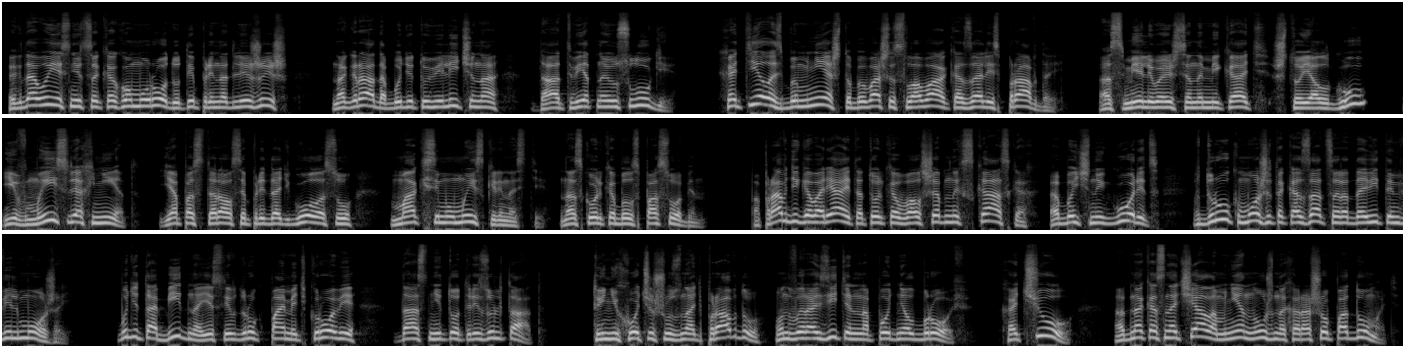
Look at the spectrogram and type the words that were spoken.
Когда выяснится, к какому роду ты принадлежишь, награда будет увеличена до ответной услуги. Хотелось бы мне, чтобы ваши слова оказались правдой. Осмеливаешься намекать, что я лгу? И в мыслях нет. Я постарался придать голосу максимум искренности, насколько был способен. По правде говоря, это только в волшебных сказках. Обычный горец вдруг может оказаться родовитым вельможей. Будет обидно, если вдруг память крови даст не тот результат. «Ты не хочешь узнать правду?» Он выразительно поднял бровь. «Хочу, однако сначала мне нужно хорошо подумать».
